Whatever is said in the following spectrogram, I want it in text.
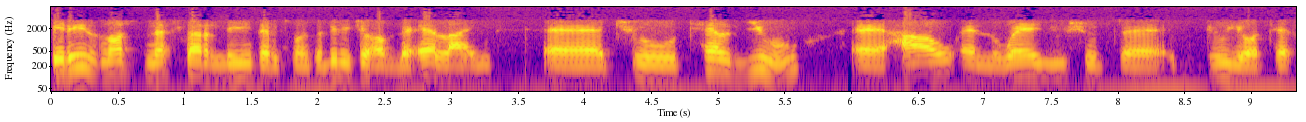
it is not necessarily the responsibility of the airline uh, to tell you uh, how and where you should uh, do your test.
